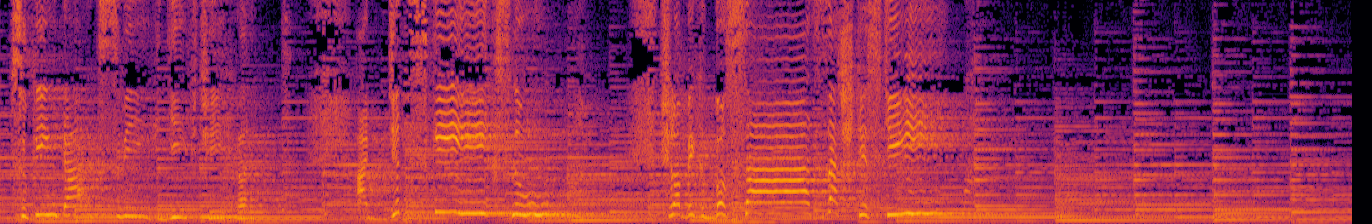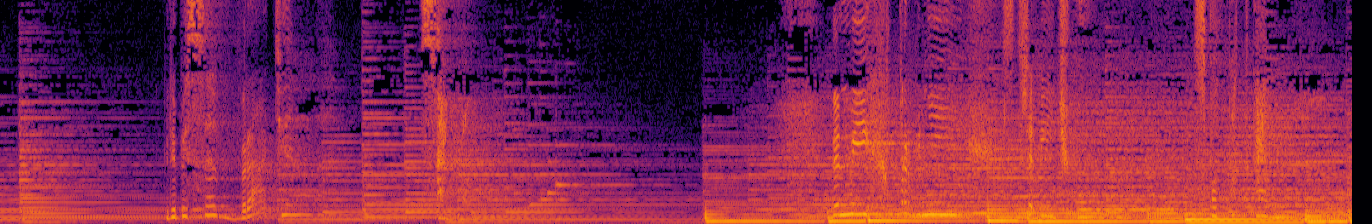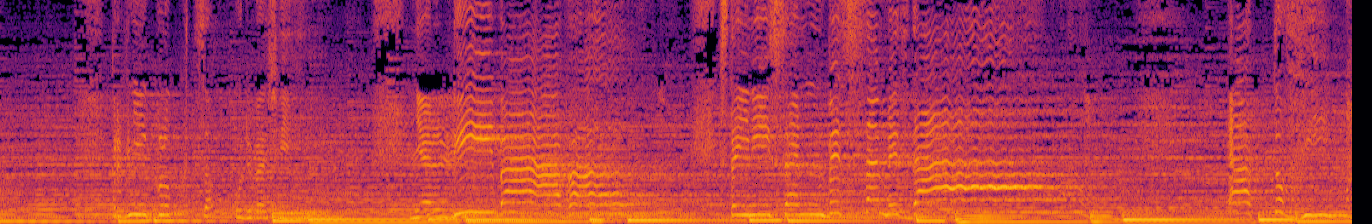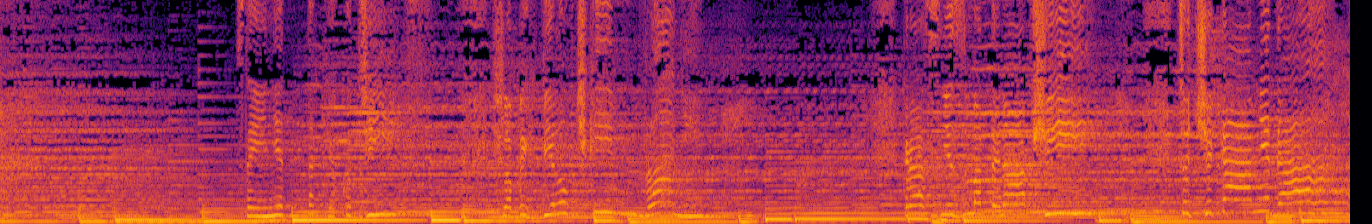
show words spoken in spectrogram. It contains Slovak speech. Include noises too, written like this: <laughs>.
V sukínkách svých dívčích let a dětských snů šla bych bosá za štěstím. Kdyby se vrátil sem. Den mých prvních střevíčků s podpatkem. První kluk, co u dveří mě líbával. Stejný sen stejně tak jako dřív, šla bych běloučkým vláním. Krásně zmatená vším, co čeká mě dál.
